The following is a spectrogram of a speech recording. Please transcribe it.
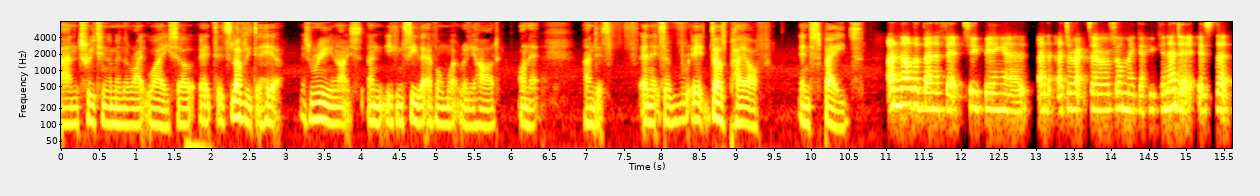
and treating them in the right way so it's it's lovely to hear it's really nice and you can see that everyone worked really hard on it and it's and it's a it does pay off in spades another benefit to being a, a, a director or a filmmaker who can edit is that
